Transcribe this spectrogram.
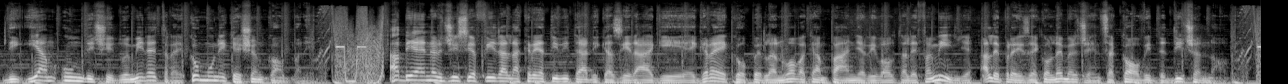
di IAM 11 2003 Communication Company. AB Energy si affida alla creatività di Casiraghi e Greco per la nuova campagna rivolta alle famiglie alle prese con l'emergenza Covid-19.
